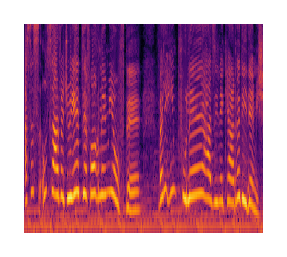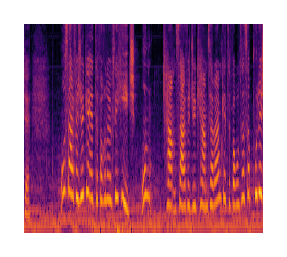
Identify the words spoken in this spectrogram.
اصلا اون صرفه جویی اتفاق نمیفته ولی این پول هزینه کرده دیده میشه. اون صرفه جویی که اتفاق نمیفته هیچ. اون کم صرفه جویی کمتر هم که اتفاق میفته اصلا پولش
